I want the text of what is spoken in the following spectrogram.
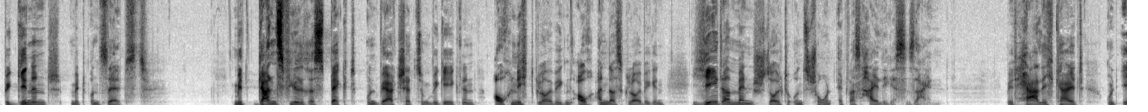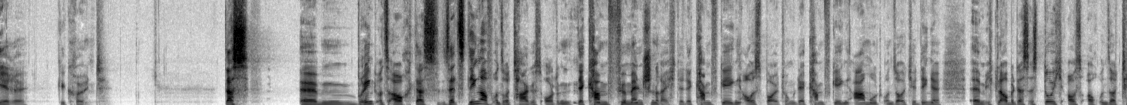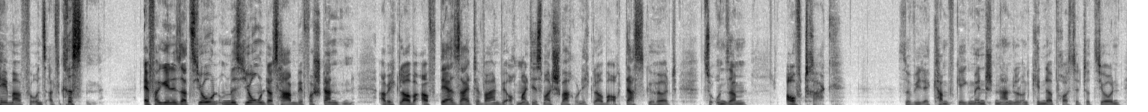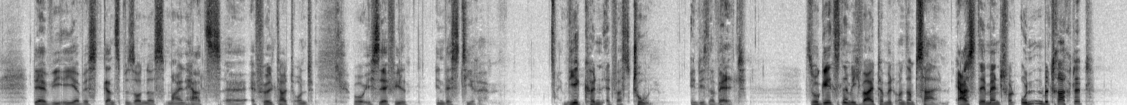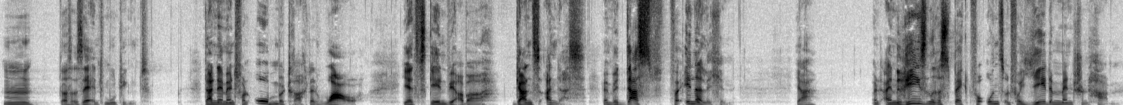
beginnend mit uns selbst, mit ganz viel Respekt und Wertschätzung begegnen, auch Nichtgläubigen, auch Andersgläubigen. Jeder Mensch sollte uns schon etwas Heiliges sein, mit Herrlichkeit und Ehre gekrönt. Das ähm, bringt uns auch, das setzt Dinge auf unsere Tagesordnung. Der Kampf für Menschenrechte, der Kampf gegen Ausbeutung, der Kampf gegen Armut und solche Dinge. Ähm, ich glaube, das ist durchaus auch unser Thema für uns als Christen. Evangelisation und Mission, das haben wir verstanden. Aber ich glaube, auf der Seite waren wir auch manches Mal schwach. Und ich glaube, auch das gehört zu unserem Auftrag. Sowie der Kampf gegen Menschenhandel und Kinderprostitution der, wie ihr ja wisst, ganz besonders mein Herz äh, erfüllt hat und wo ich sehr viel investiere. Wir können etwas tun in dieser Welt. So geht es nämlich weiter mit unserem Psalm. Erst der Mensch von unten betrachtet, hm, das ist sehr entmutigend. Dann der Mensch von oben betrachtet, wow, jetzt gehen wir aber ganz anders. Wenn wir das verinnerlichen, ja, und einen riesen Respekt vor uns und vor jedem Menschen haben,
